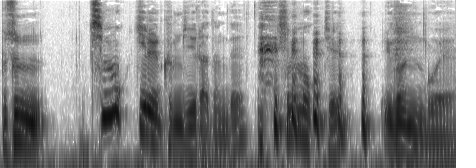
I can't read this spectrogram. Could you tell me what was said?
무슨 침묵질 금지라던데? 침묵질? 이건 뭐예요?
